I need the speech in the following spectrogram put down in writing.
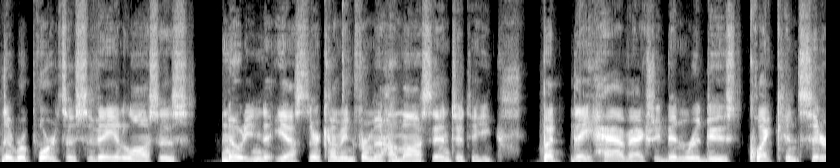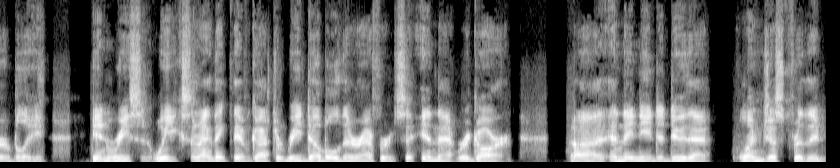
The reports of civilian losses noting that, yes, they're coming from a Hamas entity, but they have actually been reduced quite considerably in recent weeks. And I think they've got to redouble their efforts in that regard. Uh, and they need to do that, one, just for the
